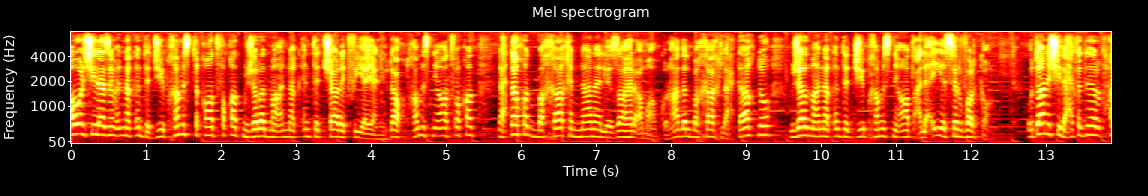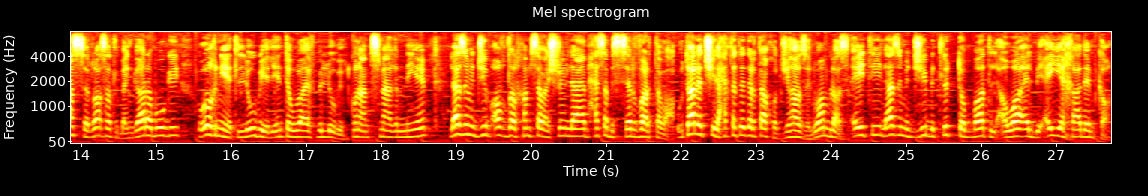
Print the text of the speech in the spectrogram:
أول شيء لازم إنك أنت تجيب خمس نقاط فقط مجرد ما إنك أنت تشارك فيها. يعني وتاخذ خمس نقاط فقط رح تاخذ بخاخ البنانا اللي ظاهر أمامكم. هذا البخاخ رح تاخذه مجرد ما إنك أنت تجيب خمس نقاط على أي server كان. وتاني شيء لحتى تقدر تحصل رقصة البنجارة بوجي وأغنية اللوبي اللي أنت واقف باللوبي بتكون عم تسمع غنية لازم تجيب أفضل 25 لاعب حسب ال server تبعك. وثالث شيء لحتى تقدر تاخذ جهاز ال OnePlus 8T لازم تجيب ثلاث توبات الأوائل بأي خادم كان.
